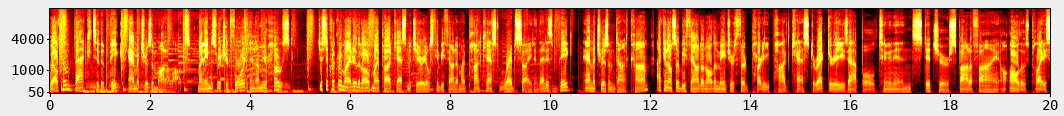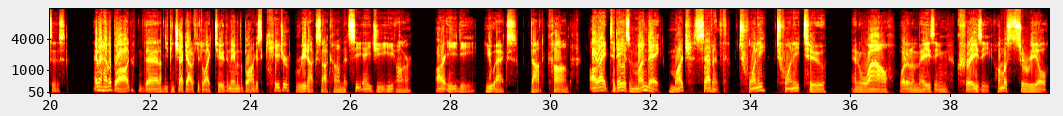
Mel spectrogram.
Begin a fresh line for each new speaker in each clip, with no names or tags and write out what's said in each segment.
Welcome back to the Big Amateurism Monologues. My name is Richard Ford, and I'm your host. Just a quick reminder that all of my podcast materials can be found at my podcast website, and that is bigamateurism.com. I can also be found on all the major third party podcast directories Apple, TuneIn, Stitcher, Spotify, all those places. And I have a blog that you can check out if you'd like to. The name of the blog is cagerredux.com. That's C A G E R R E D U X.com. All right, today is Monday, March 7th, 2022. And wow, what an amazing, crazy, almost surreal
